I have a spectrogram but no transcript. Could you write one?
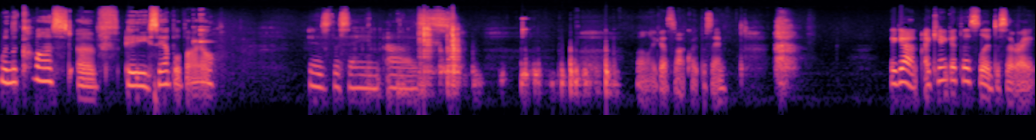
When the cost of a sample vial is the same as, I guess not quite the same. Again, I can't get this lid to sit right.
